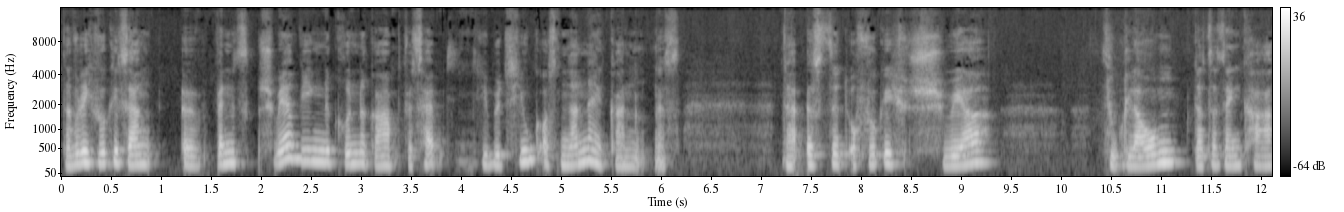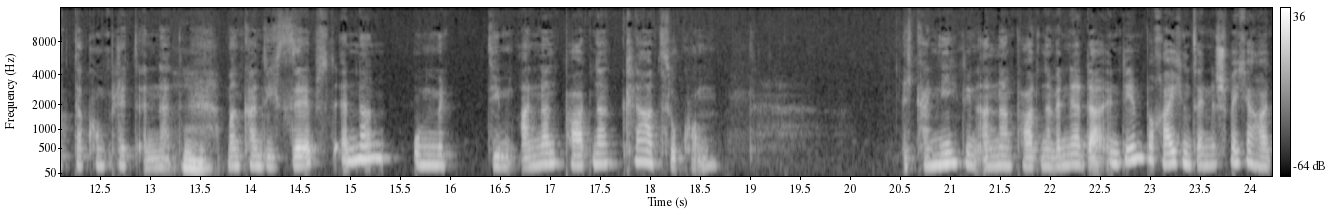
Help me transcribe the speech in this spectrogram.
Da würde ich wirklich sagen, äh, wenn es schwerwiegende Gründe gab, weshalb die Beziehung auseinandergegangen ist, da ist es auch wirklich schwer zu glauben, dass er seinen Charakter komplett ändert. Man kann sich selbst ändern, um mit dem anderen Partner klarzukommen. Ich kann nie den anderen Partner, wenn er da in den Bereichen seine Schwäche hat,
